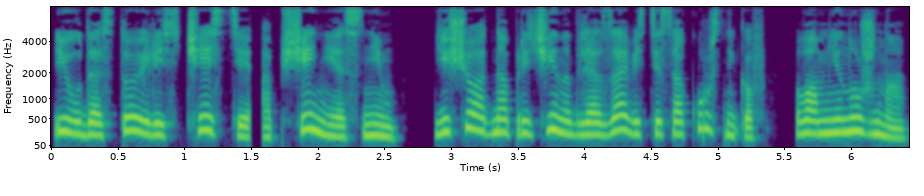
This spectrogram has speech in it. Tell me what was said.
и удостоились чести общения с ним. Еще одна причина для зависти сокурсников вам не нужна.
